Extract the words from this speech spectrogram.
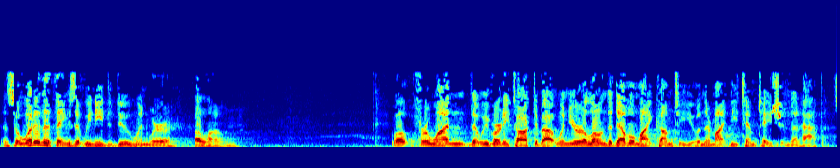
And so, what are the things that we need to do when we're alone? Well, for one that we've already talked about, when you're alone, the devil might come to you and there might be temptation that happens.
